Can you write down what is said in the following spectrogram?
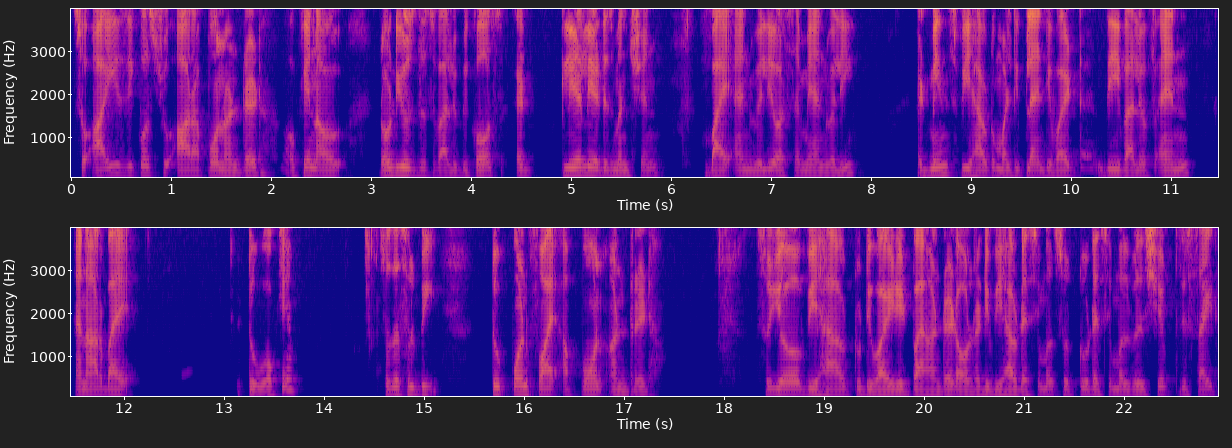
so i is equals to r upon 100 okay now don't use this value because it clearly it is mentioned by annually or semi-annually. It means we have to multiply and divide the value of n and r by 2 okay so this will be 2.5 upon 100 so here we have to divide it by 100 already we have decimal. So two decimal will shift this side.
